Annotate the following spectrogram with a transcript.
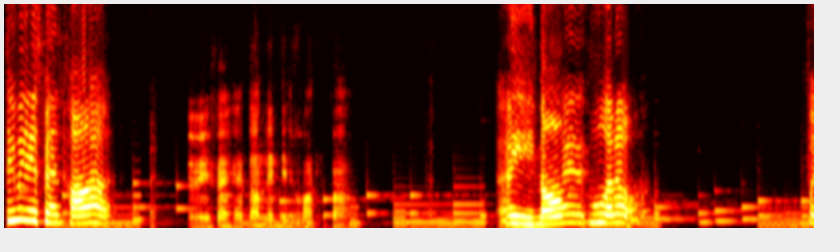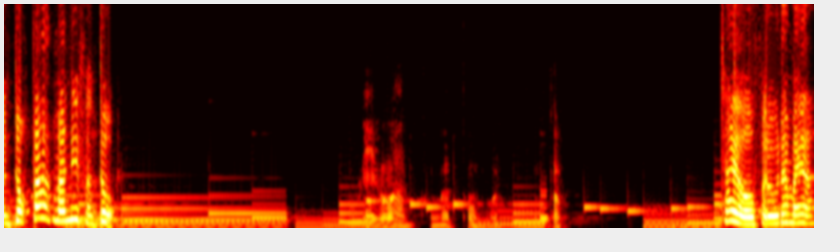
ที่ไม่มีแฟนเขาอะไม่มีแฟนแค่ตอนเล่นดิสคอร์ดหรือเปล่า ไอ้น้องมัวแล้ว ฝนตกปะมานี่ฝนตกพี่เมื่อวานผมก็ผมผมผมตกใช่เหรอฝนรู้ได้ไหมอะ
